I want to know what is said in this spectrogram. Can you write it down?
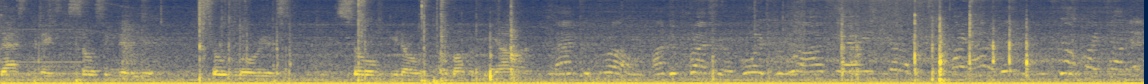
That's what makes it so significant, so glorious, so, you know, above and beyond. Back to throw, under pressure, avoids the run, and he's gonna fight out of it, still fights out of it.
